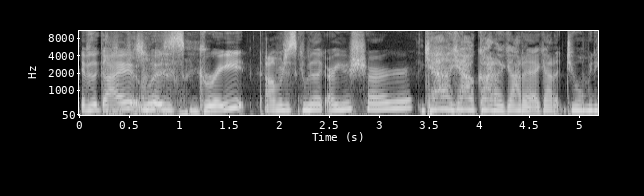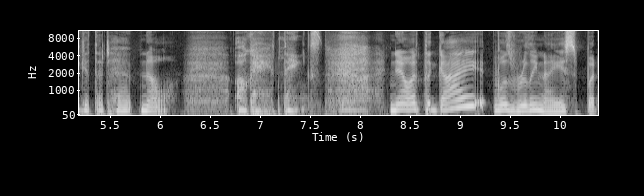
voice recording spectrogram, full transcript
If the guy was great, I'm just gonna be like, "Are you sure?" Yeah, yeah, it, I got it, I got it. Do you want me to get the tip? No. Okay, thanks. Now, if the guy was really nice, but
